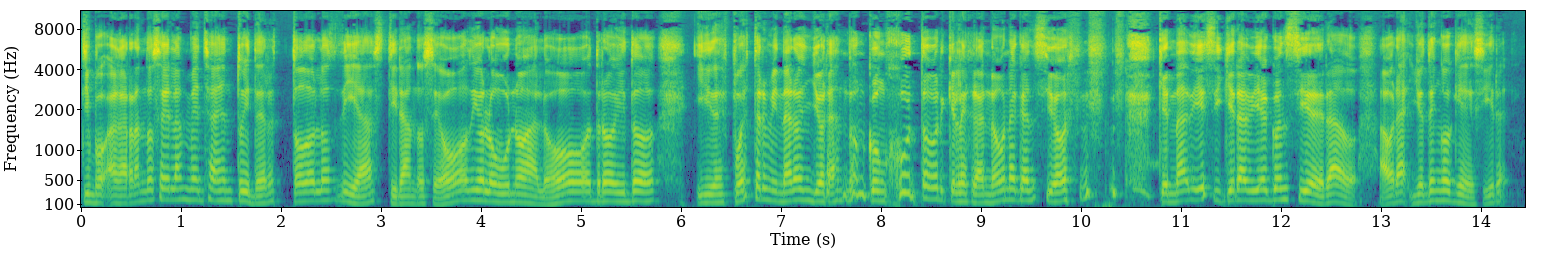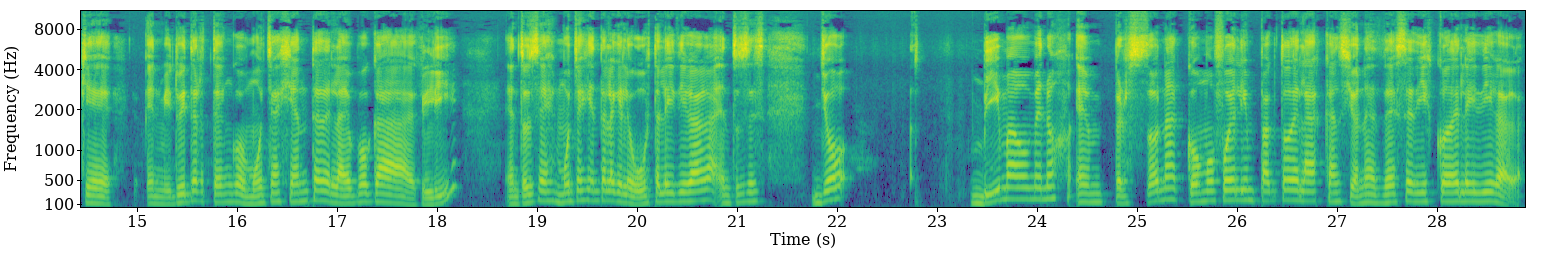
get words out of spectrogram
tipo agarrándose de las mechas en Twitter todos los días, tirándose odio lo uno a lo otro y todo, y después terminaron llorando en conjunto porque les ganó una canción que nadie siquiera había considerado. Ahora yo tengo que decir que en mi Twitter tengo mucha gente de la época Glee, entonces mucha gente a la que le gusta Lady Gaga, entonces yo vi más o menos en persona cómo fue el impacto de las canciones de ese disco de Lady Gaga.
